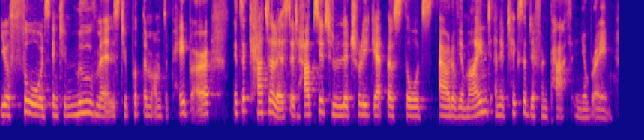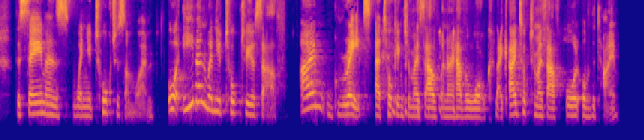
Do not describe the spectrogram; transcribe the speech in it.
your thoughts into movements to put them onto paper, it's a catalyst. It helps you to literally get those thoughts out of your mind and it takes a different path in your brain. The same as when you talk to someone, or even when you talk to yourself. I'm great at talking to myself when I have a walk. Like I talk to myself all of the time,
